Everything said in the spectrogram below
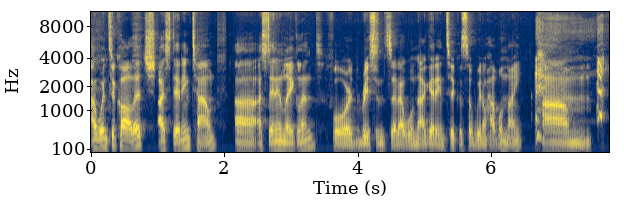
I went to college. I stayed in town. Uh, I stayed in Lakeland for reasons that I will not get into because we don't have all night. Um,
